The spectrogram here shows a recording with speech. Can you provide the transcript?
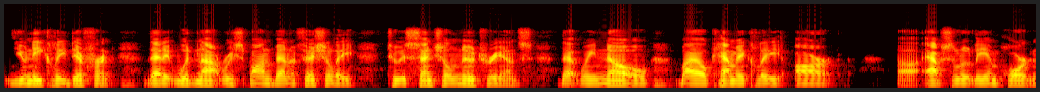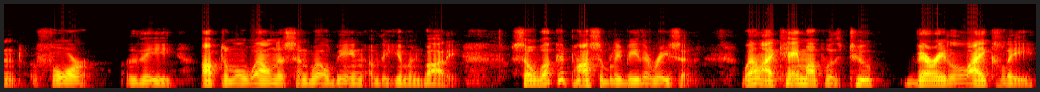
uniquely different that it would not respond beneficially to essential nutrients that we know biochemically are uh, absolutely important for the optimal wellness and well being of the human body. So, what could possibly be the reason? Well, I came up with two very likely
